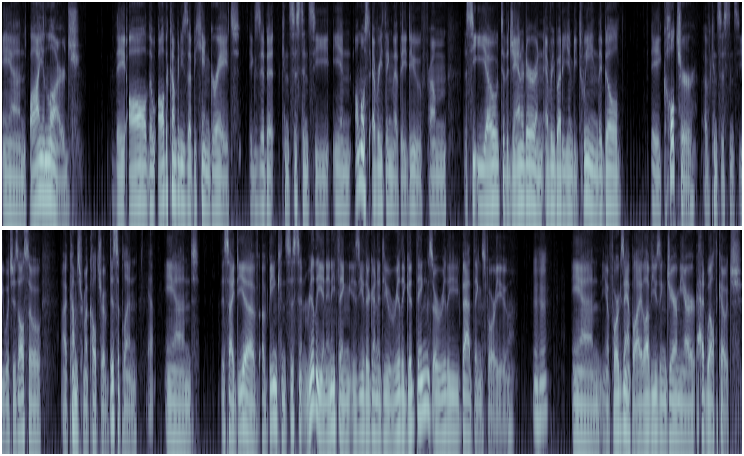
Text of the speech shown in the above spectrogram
and by and large, they all the all the companies that became great exhibit consistency in almost everything that they do, from the CEO to the janitor and everybody in between. They build a culture of consistency, which is also uh, comes from a culture of discipline. Yeah. And this idea of, of being consistent really in anything is either going to do really good things or really bad things for you. Mm-hmm. And, you know, for example, I love using Jeremy, our head wealth coach,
